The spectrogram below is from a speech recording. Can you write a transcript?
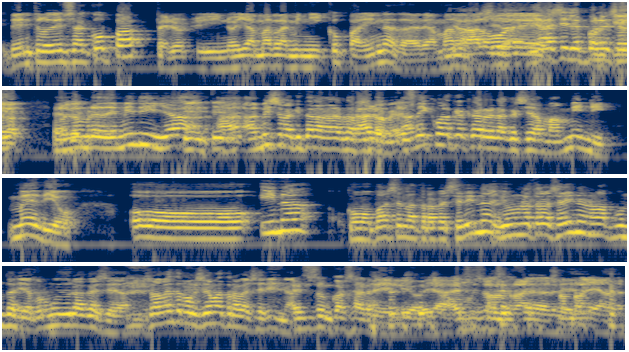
Dentro de esa copa, pero y no llamarla mini copa ni nada, llamarla Ya, algo si, de... ya si le pones porque- el, el porque- nombre de mini, ya Sí, sí. a, a mí se me quita la de Claro, es- A mí cualquier carrera que se llama mini, medio o INA, como pase en la traveserina, yo en una traveserina no me apuntaría, por muy dura que sea. Solamente porque se llama traveserina. Eso son cosas de helio, ya. Eso son, rayadas. Son rayadas,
